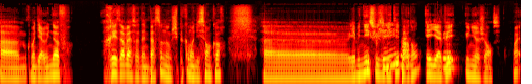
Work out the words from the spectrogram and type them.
euh, comment dire, une offre réservée à certaines personnes, donc je ne sais plus comment on dit ça encore. il y avait une exclusivité, pardon, et il y avait une urgence. Ouais.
